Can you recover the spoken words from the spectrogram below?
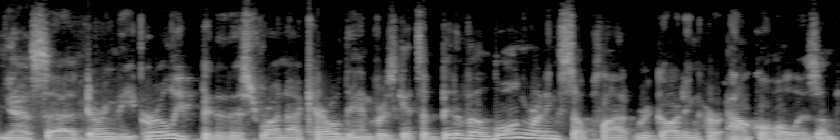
Yes, uh, during the early bit of this run, uh, Carol Danvers gets a bit of a long running subplot regarding her alcoholism.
